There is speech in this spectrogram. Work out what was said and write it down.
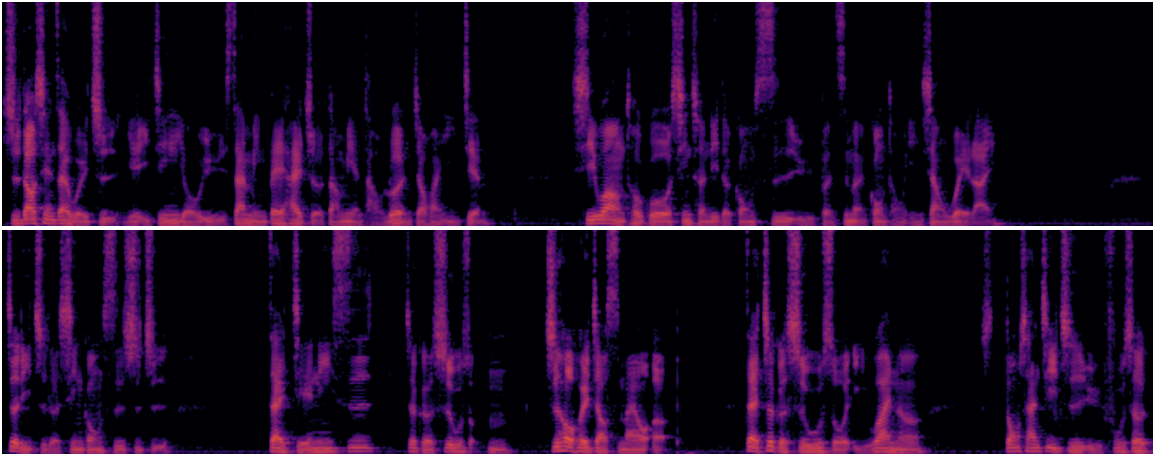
直到现在为止，也已经有与三名被害者当面讨论、交换意见，希望透过新成立的公司与粉丝们共同迎向未来。这里指的新公司是指在杰尼斯这个事务所，嗯，之后会叫 Smile Up。在这个事务所以外呢，东山纪之与副社。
